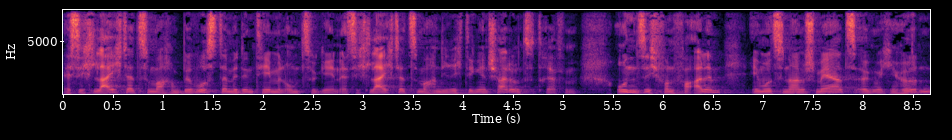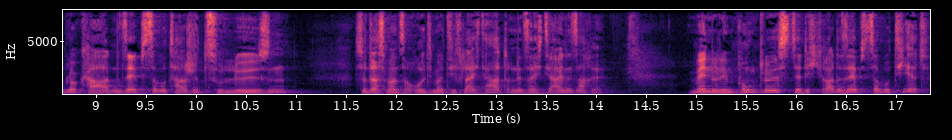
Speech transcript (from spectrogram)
es sich leichter zu machen, bewusster mit den Themen umzugehen, es sich leichter zu machen, die richtige Entscheidung zu treffen und sich von vor allem emotionalem Schmerz, irgendwelchen Hürden, Blockaden, Selbstsabotage zu lösen, sodass man es auch ultimativ leichter hat. Und jetzt sage ich dir eine Sache. Wenn du den Punkt löst, der dich gerade selbst sabotiert,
